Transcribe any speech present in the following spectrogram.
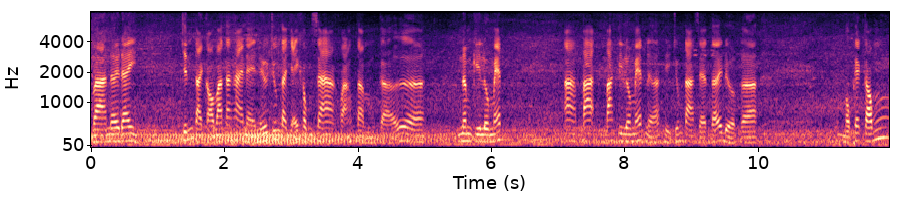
Và nơi đây chính tại cầu 3 tháng 2 này nếu chúng ta chạy không xa khoảng tầm cỡ ờ, 5 km à, 3, 3 km nữa thì chúng ta sẽ tới được ờ, một cái cống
